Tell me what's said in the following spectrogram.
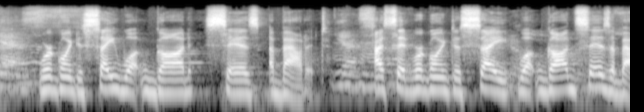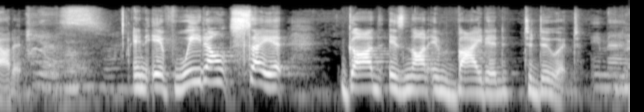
Yes. We're going to say what God says about it. Yes. I said we're going to say what God says about it. Yes. And if we don't say it, God is not invited to do it Amen.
